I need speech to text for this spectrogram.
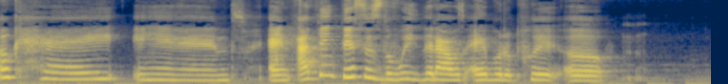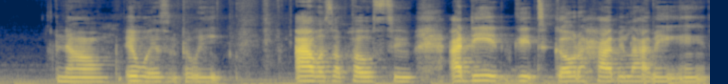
Okay, and and I think this is the week that I was able to put up. No, it wasn't the week. I was supposed to. I did get to go to Hobby Lobby and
